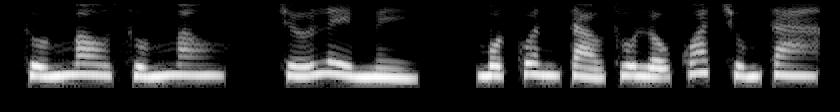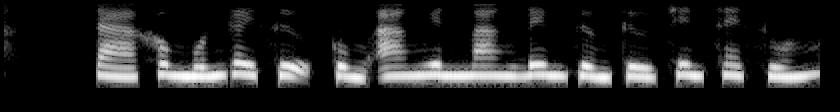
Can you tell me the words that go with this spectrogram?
Xuống mau xuống mau, chớ lề mề, một quân tàu thô lỗ quát chúng ta. Ta không muốn gây sự cùng A Nguyên mang đêm giường từ trên xe xuống.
